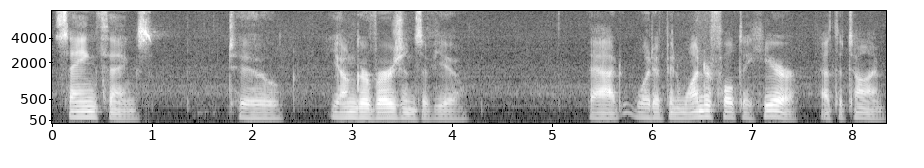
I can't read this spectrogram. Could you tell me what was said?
Saying things to younger versions of you that would have been wonderful to hear at the time.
